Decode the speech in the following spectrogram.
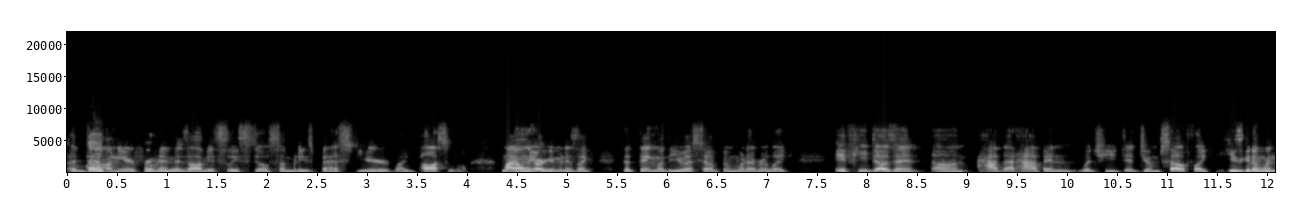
a down year for him is obviously still somebody's best year, like possible. My only argument is like the thing with the US Open, whatever, like, if he doesn't um, have that happen, which he did to himself, like he's going to win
